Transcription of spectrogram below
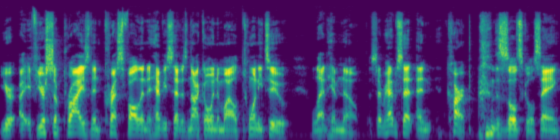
you're, uh, if you're surprised and crestfallen and Heavyset is not going to mile 22, let him know. Saber Heavyset and Karp, this is old school, saying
